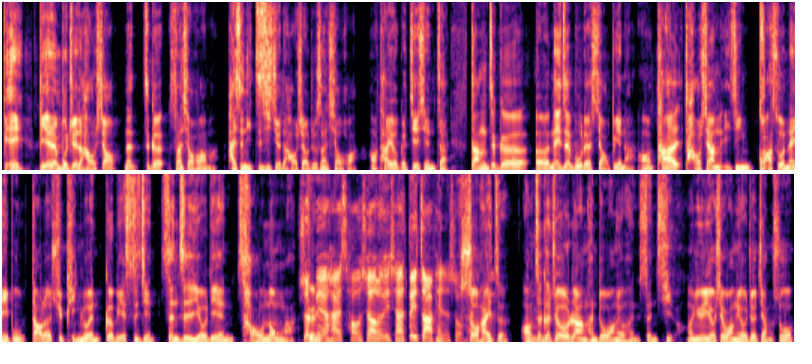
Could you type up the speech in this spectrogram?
别别人不觉得好笑，那这个算笑话吗？还是你自己觉得好笑就算笑话？哦，它有个界限在。当这个呃内政部的小编啊，哦，他好像已经跨出了那一步，到了去评论个别事件，甚至有点嘲弄啊，顺便还嘲笑了一下被诈骗的受害受害者。哦，这个就让很多网友很生气了。啊，因为有些网友就讲说，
